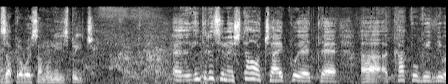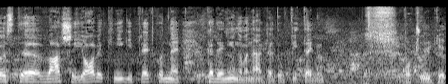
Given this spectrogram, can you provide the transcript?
zapravo je samo niz priča. E, interesuje me šta očekujete, kakvu vidljivost e, vaše i ove knjigi prethodne kada je Ninova nagrada u pitanju? Pa čujte,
